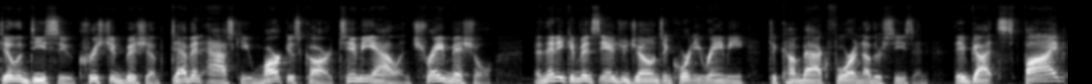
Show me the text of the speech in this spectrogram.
Dylan Disu, Christian Bishop, Devin Askew, Marcus Carr, Timmy Allen, Tre Mitchell. And then he convinced Andrew Jones and Courtney Ramey to come back for another season. They've got five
